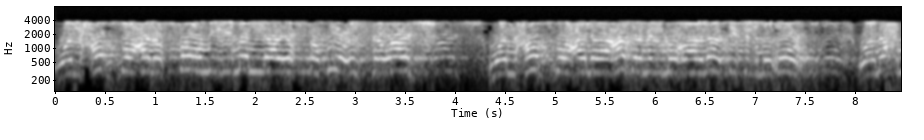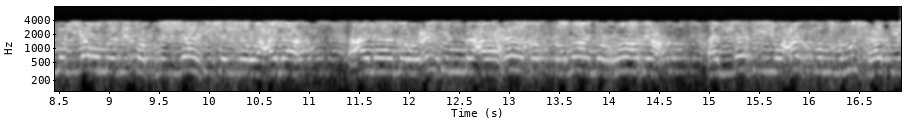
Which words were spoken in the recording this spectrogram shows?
والحظ على الصوم لمن لا يستطيع الزواج. والحظ على عدم المغالاة في المغور ونحن اليوم بفضل الله جل وعلا على موعد مع هذا الضمان الرابع الذي يعد من وجهة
